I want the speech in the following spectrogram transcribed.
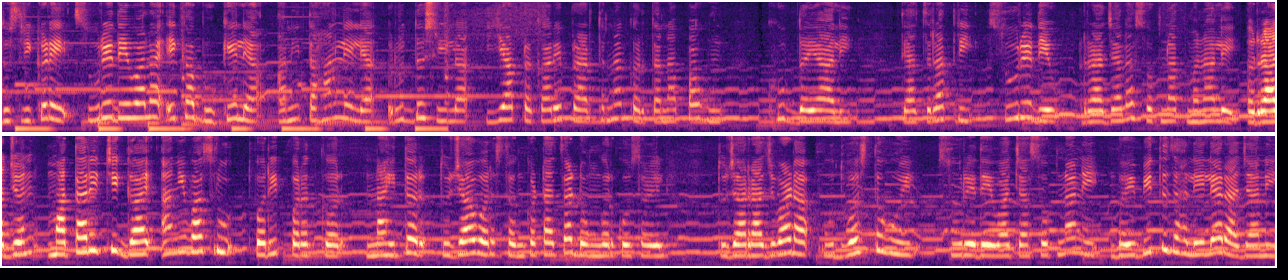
दुसरीकडे सूर्यदेवाला एका भुकेल्या आणि तहानलेल्या वृद्ध श्रीला या प्रकारे प्रार्थना करताना पाहून खूप दया आली. त्याच रात्री सूर्यदेव राजाला स्वप्नात म्हणाले राजन म्हातारीची गाय आणि वासरू त्वरित परत कर नाहीतर तुझ्यावर संकटाचा डोंगर कोसळेल. तुझा राजवाडा उद्ध्वस्त होईल. सूर्यदेवाच्या स्वप्नाने भयभीत झालेल्या राजाने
